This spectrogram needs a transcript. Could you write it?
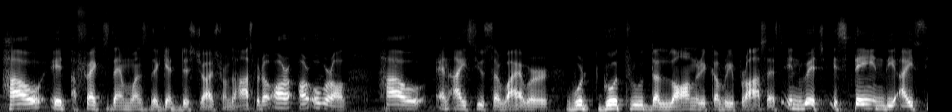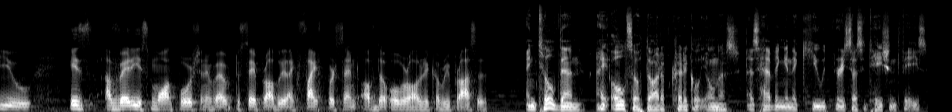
how it affects them once they get discharged from the hospital, or, or overall, how an ICU survivor would go through the long recovery process, in which stay in the ICU is a very small portion, if I were to say probably like 5% of the overall recovery process. Until then, I also thought of critical illness as having an acute resuscitation phase,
